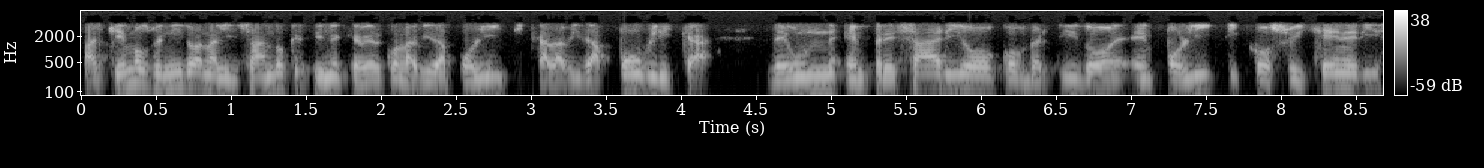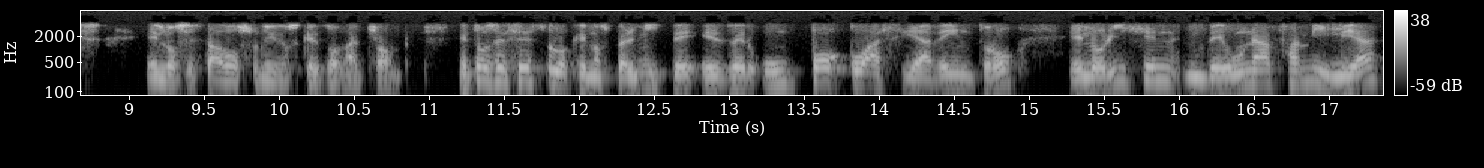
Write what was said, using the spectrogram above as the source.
al que hemos venido analizando que tiene que ver con la vida política, la vida pública de un empresario convertido en político sui generis en los Estados Unidos, que es Donald Trump. Entonces, esto lo que nos permite es ver un poco hacia adentro el origen de una familia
